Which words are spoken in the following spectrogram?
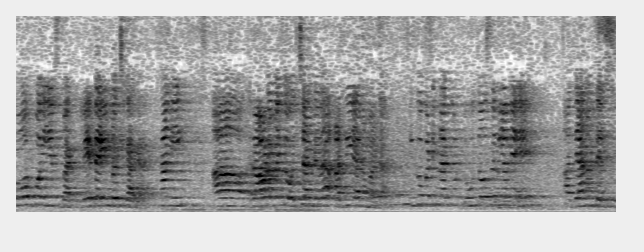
four five years back late అయ్యిండొచ్చు కాక. కానీ రావడం అయితే వచ్చాను కదా అది అనమాట ఇంకొకటి నాకు టూ థౌజండ్లోనే ధ్యానం తెలుసు.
